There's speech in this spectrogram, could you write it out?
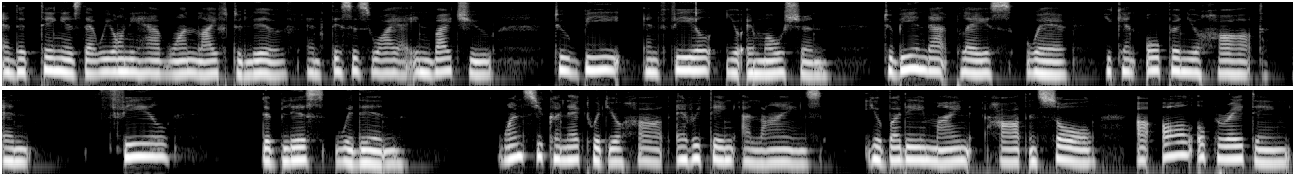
And the thing is that we only have one life to live. And this is why I invite you to be and feel your emotion, to be in that place where you can open your heart and feel the bliss within. Once you connect with your heart, everything aligns. Your body, mind, heart, and soul are all operating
